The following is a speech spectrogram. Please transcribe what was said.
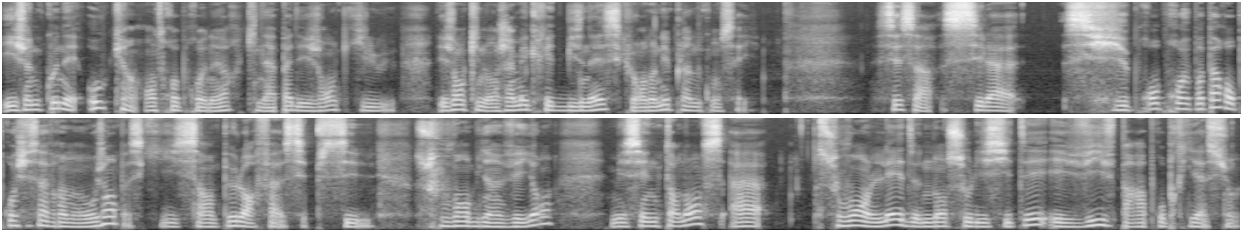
Et je ne connais aucun entrepreneur qui n'a pas des gens qui, des gens qui n'ont jamais créé de business, qui leur ont donné plein de conseils. C'est ça, c'est la. Je ne peux pas reprocher ça vraiment aux gens parce que c'est un peu leur face, c'est souvent bienveillant, mais c'est une tendance à souvent l'aide non sollicitée et vivent par appropriation.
